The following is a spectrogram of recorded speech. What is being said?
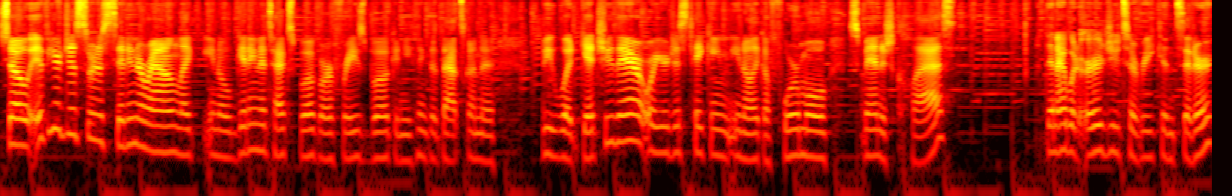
So if you're just sort of sitting around, like, you know, getting a textbook or a phrase book and you think that that's going to be what gets you there, or you're just taking, you know, like a formal Spanish class, then I would urge you to reconsider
